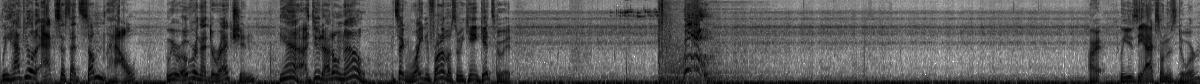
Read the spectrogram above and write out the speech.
we have to be able to access that somehow. We were over in that direction. Yeah, dude, I don't know. It's like right in front of us and we can't get to it. Whoa! All right, can we use the axe on this door?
